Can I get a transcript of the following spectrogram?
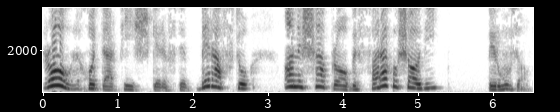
راه خود در پیش گرفته برفت و آن شب را به فرح و شادی به روز آورد.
